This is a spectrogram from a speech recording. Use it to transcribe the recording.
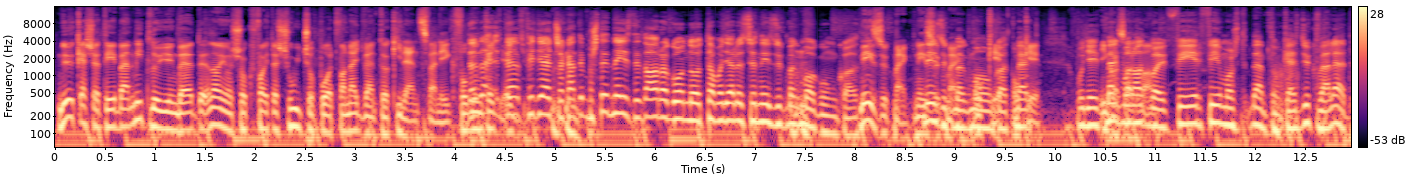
Nők esetében mit lőjünk be? De Nagyon sok fajta súlycsoport van 40-től 90-ig. De, Fogunk de, egy, de egy... figyelj csak, hát most nézd, én arra gondoltam, hogy először nézzük meg magunkat. Nézzük meg, nézzük, Nézzük meg, meg magunkat, Oké, mert ugye itt Igazad megvan adva, hogy férfi, most nem tudom, kezdjük veled?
